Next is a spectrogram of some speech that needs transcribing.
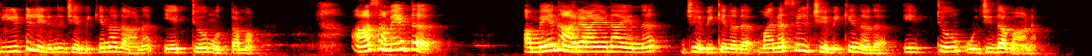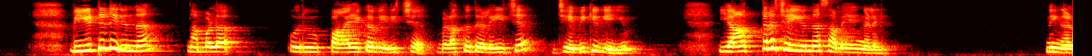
വീട്ടിലിരുന്ന് ജപിക്കുന്നതാണ് ഏറ്റവും ഉത്തമം. ആ സമയത്ത് അമ്മേ നാരായണ എന്ന് ജപിക്കുന്നത് മനസ്സിൽ ജപിക്കുന്നത് ഏറ്റവും ഉചിതമാണ്. വീട്ടിലിരുന്ന് നമ്മൾ ഒരു പായക വിരിച്ച് വിളക്ക് തെളിയിച്ച് ജപിക്കുകയും യാത്ര ചെയ്യുന്ന സമയങ്ങളിൽ നിങ്ങൾ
